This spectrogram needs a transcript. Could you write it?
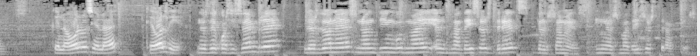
anys. Que no ha evolucionat? Què vol dir? Des de quasi sempre, les dones no han tingut mai els mateixos drets que els homes, ni els mateixos tractes,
